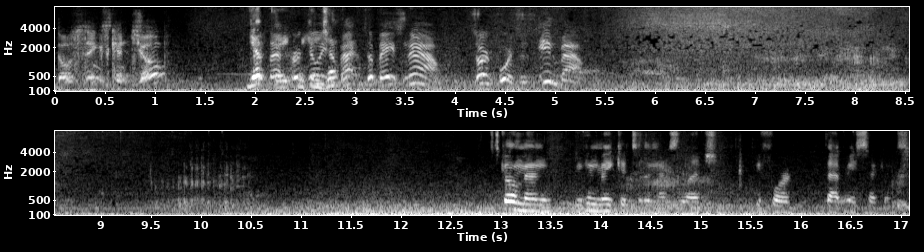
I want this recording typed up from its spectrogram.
Those things can jump? Yep, That they, we can Hercules jump. back to base now. Zerg forces inbound. Go, man. We can make it to the next ledge before that many seconds.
